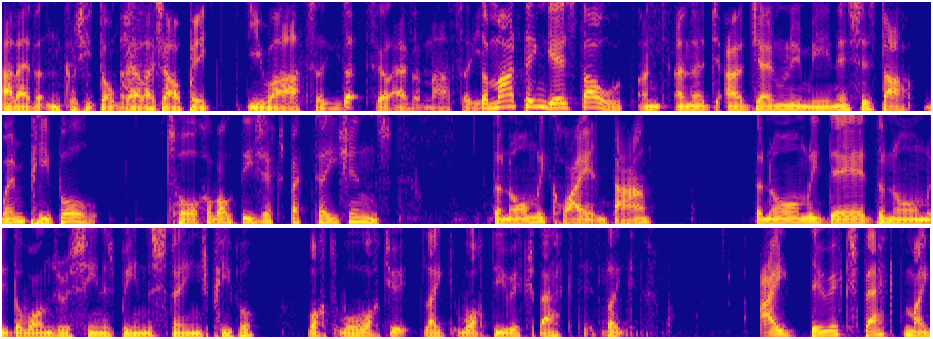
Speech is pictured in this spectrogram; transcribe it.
at Everton because you don't realise how big you are till, you, The- till Everton are till you The mad thing is, though, and, and I, I genuinely mean this, is that when people talk about these expectations, they're normally quieting down. They're normally there. They're normally the ones who are seen as being the strange people. What? Well, what do you like? What do you expect? It's hmm. like I do expect my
